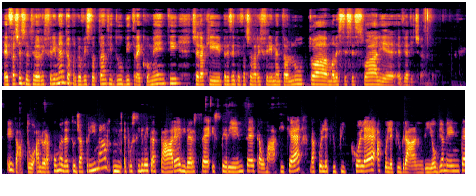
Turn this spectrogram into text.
eh, facessi ulteriore riferimento perché ho visto tanti dubbi tra i commenti, c'era chi per esempio faceva riferimento a lutto, a molestie sessuali e, e via dicendo. Esatto, allora come ho detto già prima, mh, è possibile trattare diverse esperienze traumatiche, da quelle più piccole a quelle più grandi. Ovviamente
